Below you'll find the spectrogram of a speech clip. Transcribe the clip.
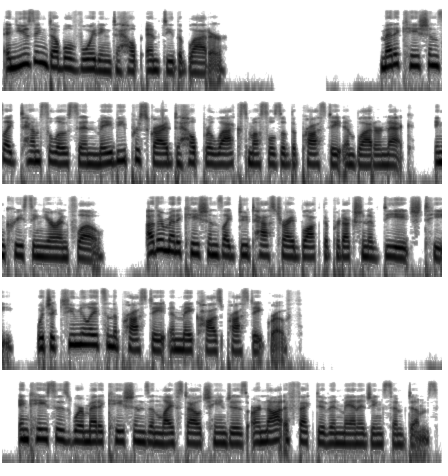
and using double voiding to help empty the bladder. Medications like tamsulosin may be prescribed to help relax muscles of the prostate and bladder neck, increasing urine flow. Other medications like dutasteride block the production of DHT, which accumulates in the prostate and may cause prostate growth in cases where medications and lifestyle changes are not effective in managing symptoms.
